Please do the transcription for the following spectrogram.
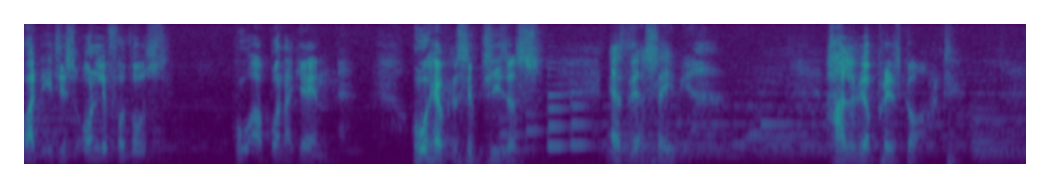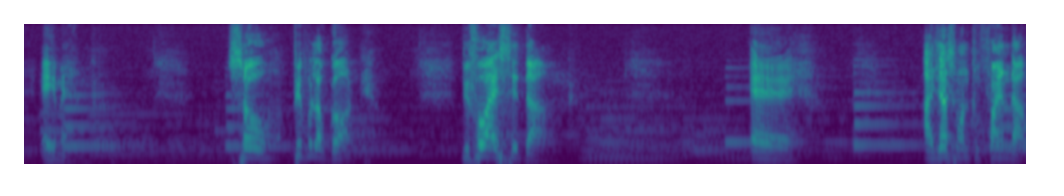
But it is only for those who are born again, who have received Jesus as their Savior. Hallelujah. Praise God. Amen. So, people of God, before I sit down, uh, I just want to find out.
